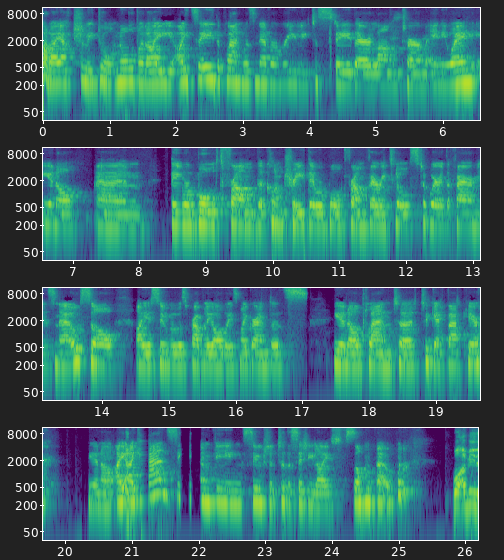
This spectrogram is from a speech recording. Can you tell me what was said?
what? I actually don't know, but I I'd say the plan was never really to stay there long term anyway. You know, um, they were both from the country. They were both from very close to where the farm is now. So I assume it was probably always my granddad's, you know, plan to to get back here. You know, I I can see them being suited to the city life somehow. Well, I mean,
